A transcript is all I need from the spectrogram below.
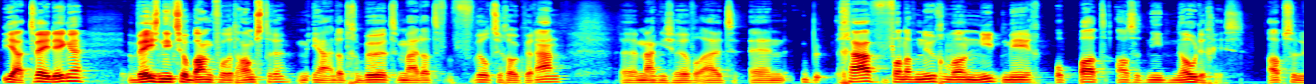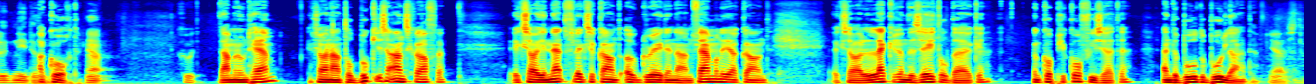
ja, twee dingen. Wees niet zo bang voor het hamsteren. Ja, dat gebeurt, maar dat vult zich ook weer aan. Uh, maakt niet zo heel veel uit. En ga vanaf nu gewoon niet meer op pad als het niet nodig is. Absoluut niet doen. Akkoord. Ja. Goed. Dames en heren, ik zou een aantal boekjes aanschaffen. Ik zou je Netflix-account upgraden naar een family-account. Ik zou lekker in de zetel duiken, een kopje koffie zetten en de boel de boel laten. Juist.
